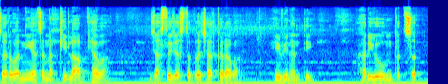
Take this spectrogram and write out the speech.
सर्वांनी याचा नक्की लाभ घ्यावा जास्तीत जास्त प्रचार करावा ही विनंती. हरिओम तत्सत.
